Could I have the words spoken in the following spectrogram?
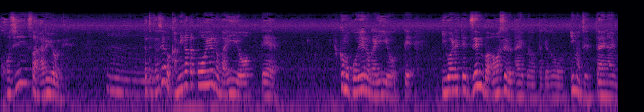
個人差あるよね。うんだって例えば髪型こういうのがいいよって服もこういうのがいいよって言われて全部合わせるタイプだったけど今絶対ないも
